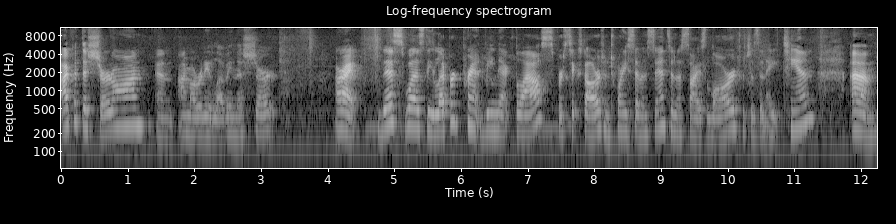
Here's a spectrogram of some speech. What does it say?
I put this shirt on and I'm already loving this shirt. All right, this was the leopard print v-neck blouse for $6.27 in a size large, which is an 810. Um,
